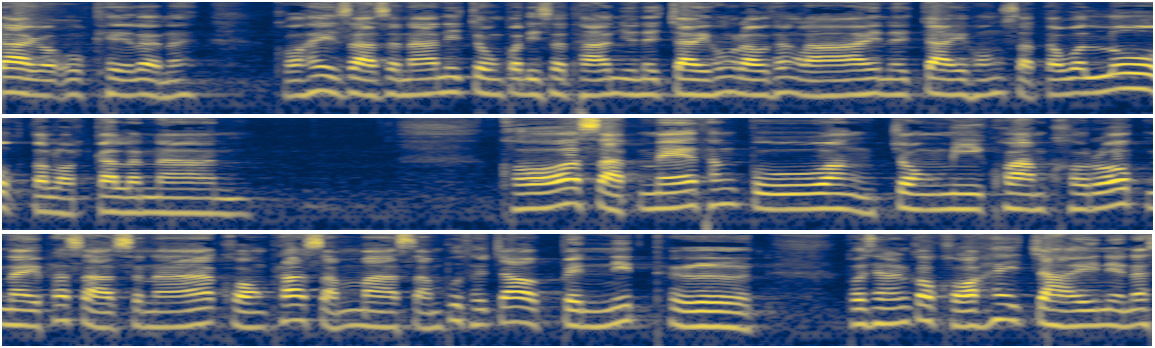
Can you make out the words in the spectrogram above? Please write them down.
ได้ก็โอเคแล้วนะขอให้ศาสนานี้จงปฏิสถานอยู่ในใจของเราทั้งหลาย ในใจของสัตวโลกตลอดกาลนาน ขอสัตว์แม้ทั้งปวง จงมีความเคารพในพระศาสนาของพระสัมมาสัมพุทธเจ้าเป็นนิเถิด เพราะฉะนั้นก็ขอให้ใจเนี่ยนะ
